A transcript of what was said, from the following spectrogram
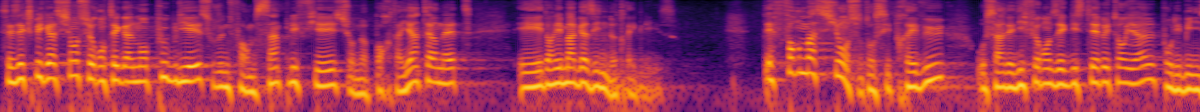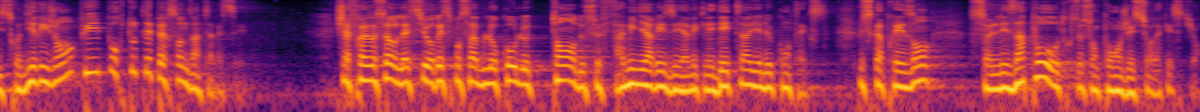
Ces explications seront également publiées sous une forme simplifiée sur nos portails Internet et dans les magazines de notre Église. Des formations sont aussi prévues au sein des différentes églises territoriales pour les ministres dirigeants, puis pour toutes les personnes intéressées. Chers frères et sœurs, laissez aux responsables locaux le temps de se familiariser avec les détails et le contexte. Jusqu'à présent, seuls les apôtres se sont plongés sur la question.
